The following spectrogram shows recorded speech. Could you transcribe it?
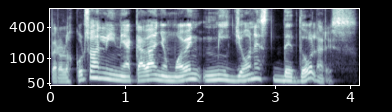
Pero los cursos en línea cada año mueven millones de dólares.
